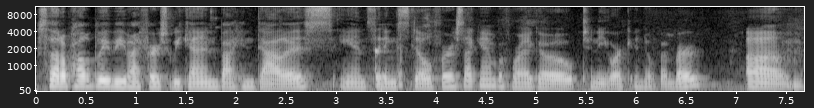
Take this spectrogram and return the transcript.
So that'll probably be my first weekend back in Dallas and sitting still for a second before I go to New York in November. Um,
